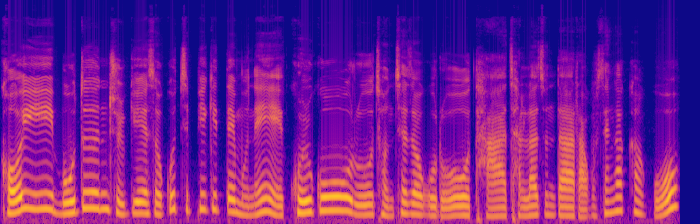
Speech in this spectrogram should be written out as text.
거의 모든 줄기에서 꽃이 피기 때문에 골고루 전체적으로 다 잘라준다라고 생각하고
